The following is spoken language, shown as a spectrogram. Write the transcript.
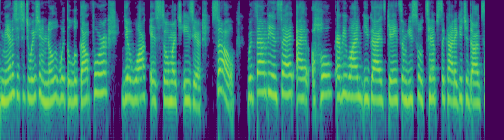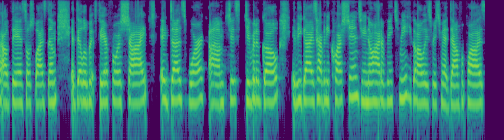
manage the situation and know what to look out for, your walk is so much easier." So with that being said, I hope everyone, you guys gain some useful tips to kind of get your dogs out there and socialize them if they're a little bit fearful or shy. It does work. Um, just give it a go. If you guys have any questions, you know how to reach me. You can always reach me at Down for Paws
